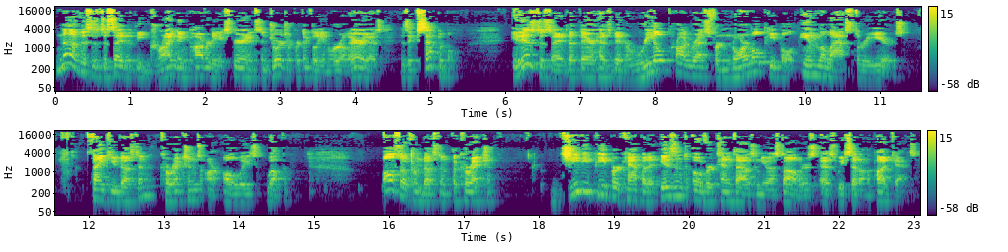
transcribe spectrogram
None of this is to say that the grinding poverty experienced in Georgia, particularly in rural areas, is acceptable. It is to say that there has been real progress for normal people in the last three years. Thank you, Dustin. Corrections are always welcome. Also from Dustin, a correction. GDP per capita isn't over 10,000 US dollars, as we said on the podcast.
